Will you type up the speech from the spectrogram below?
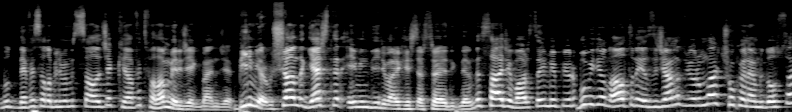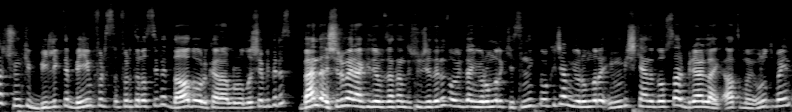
bu nefes alabilmemizi sağlayacak kıyafet falan verecek bence. Bilmiyorum şu anda gerçekten emin değilim arkadaşlar söylediklerimde. Sadece varsayım yapıyorum. Bu videonun altına yazacağınız yorumlar çok önemli dostlar. Çünkü birlikte beyin fırtınasıyla daha doğru kararlara ulaşabiliriz. Ben de aşırı merak ediyorum zaten düşünceleriniz. O yüzden yorumları kesinlikle okuyacağım. Yorumlara inmişken de dostlar birer like atmayı unutmayın.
